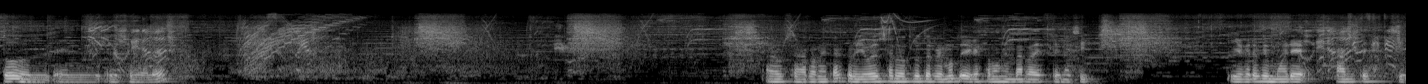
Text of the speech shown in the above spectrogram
todo el, el, el Ahora usar metal, pero yo voy a usar otro terremoto ya que estamos en barra de frenesí. Y yo creo que muere antes, sí.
